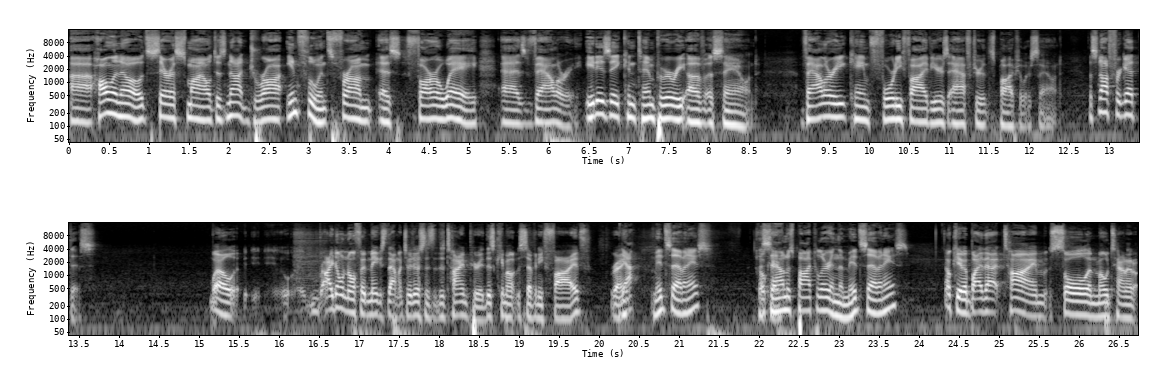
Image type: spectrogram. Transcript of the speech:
uh, Hall and Oates, Sarah Smile, does not draw influence from as far away as Valerie. It is a contemporary of a sound. Valerie came 45 years after its popular sound. Let's not forget this. well. I don't know if it makes that much of a difference at the time period. This came out in '75, right? Yeah, mid 70s. The Okay. sound was popular in the mid 70s. Okay, but by that time, soul and Motown had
